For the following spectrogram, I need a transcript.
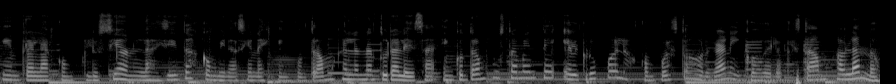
que entre la conclusión, las distintas combinaciones que encontramos en la naturaleza, encontramos justamente el grupo de los compuestos orgánicos de lo que estábamos hablando,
